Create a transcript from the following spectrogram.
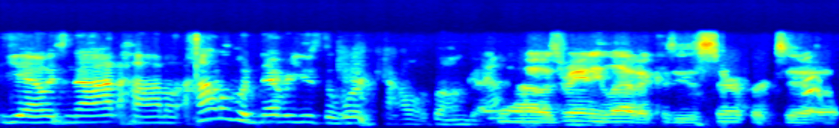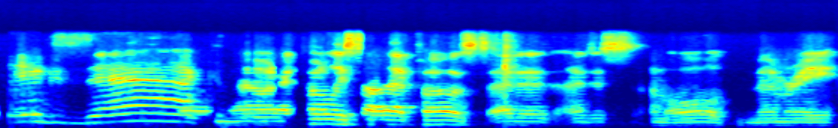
Yeah, it was not Honnold. Honnold would never use the word cowabunga. No, it was Randy Leavitt because he's a surfer too. Exactly. No, I totally saw that post. I did. I just I'm old. Memory,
